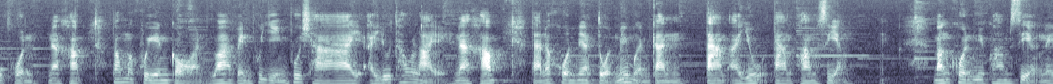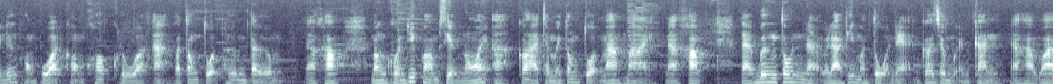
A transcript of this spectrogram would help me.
บุคคลนะครับ ต้องมาคุยกันก่อนว่าเป็นผู้หญิงผู้ชายอายุเท่าไหร่นะครับ แต่ละคนเนี่ยตรวจไม่เหมือนกันตามอายุตามความเสี่ยง บางคนมีความเสี่ยงในเรื่องของประวัติของครอบครัวอะก็ต้องตรวจเพิ่มเติมนะครับ บางคนที่ความเสี่ยงน้อยอะก็อาจจะไม่ต้องตรวจมากมายนะครับ แต่เบื้องต้นน่ะเวลาที่มาตรวจเนี่ยก็จะเหมือนกันนะครับว่า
